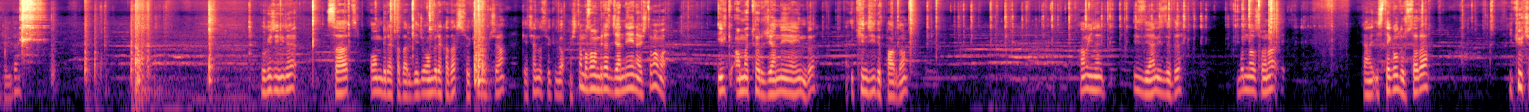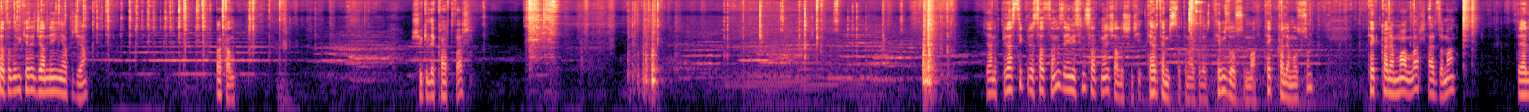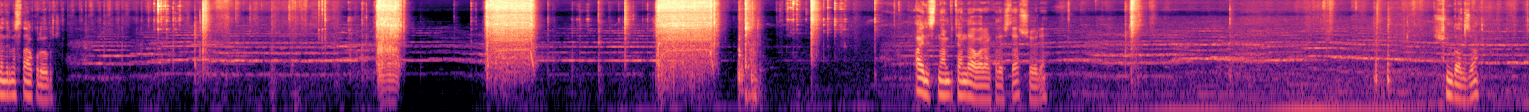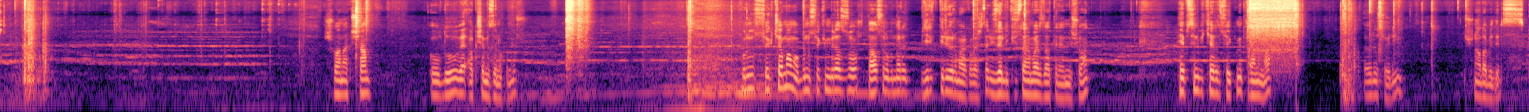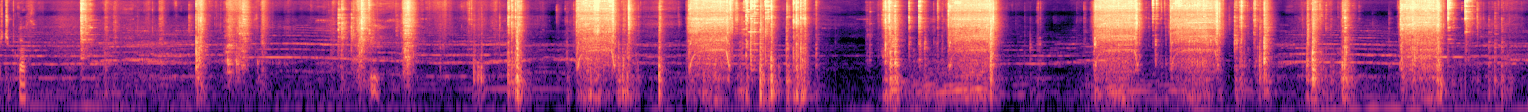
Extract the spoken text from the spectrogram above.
Bu şekilde. Bu gece yine saat 11'e kadar, gece 11'e kadar söküm yapacağım. Geçen de söküm yapmıştım. O zaman biraz canlı yayın açtım ama ilk amatör canlı yayındı. İkinciydi pardon. Ama yine izleyen izledi. Bundan sonra yani istek olursa da 2-3 çatıda bir kere canlı yayın yapacağım. Bakalım. Şekilde kart var. Yani plastik bile satsanız en iyisini satmaya çalışın. Şey, Tertemiz satın arkadaşlar. Temiz olsun mal. Tek kalem olsun. Tek kalem mallar her zaman değerlendirmesi daha kolay olur. Aynısından bir tane daha var arkadaşlar. Şöyle. Şunu da alacağım. Şu an akşam olduğu ve akşam ezanı okunuyor. Bunu sökeceğim ama bunu söküm biraz zor. Daha sonra bunları biriktiriyorum arkadaşlar. 150-200 tane var zaten elimde şu an. Hepsini bir kere de sökme planım var. Öyle söyleyeyim. Şunu alabiliriz. Küçük bir kart.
